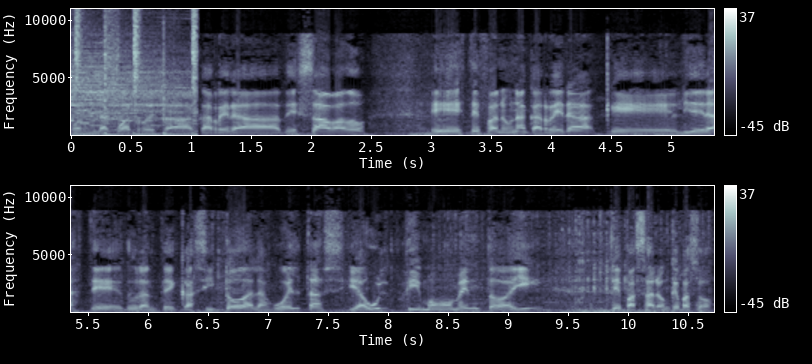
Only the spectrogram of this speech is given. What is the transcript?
Fórmula 4 de esta carrera de sábado. Eh, Estefano, una carrera que lideraste durante casi todas las vueltas y a último momento ahí te pasaron. ¿Qué pasó?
